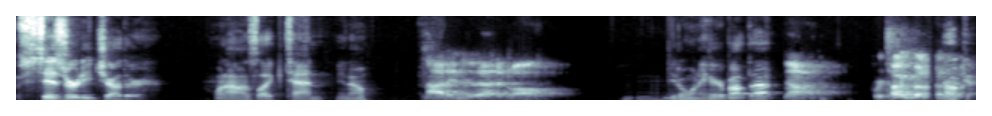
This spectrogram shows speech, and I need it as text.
scissored each other when I was like ten. You know, Not into that at all. you don't want to hear about that. No, we're talking about. Okay.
